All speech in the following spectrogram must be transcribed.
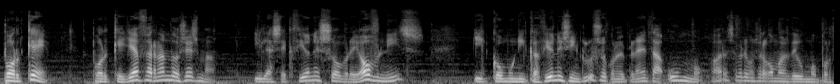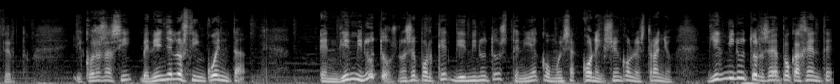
¿Por qué? Porque ya Fernando Sesma y las secciones sobre ovnis y comunicaciones incluso con el planeta Humo, ahora sabremos algo más de Humo, por cierto, y cosas así, venían ya en los 50 en 10 minutos. No sé por qué, 10 minutos tenía como esa conexión con lo extraño. 10 minutos de esa época, gente,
